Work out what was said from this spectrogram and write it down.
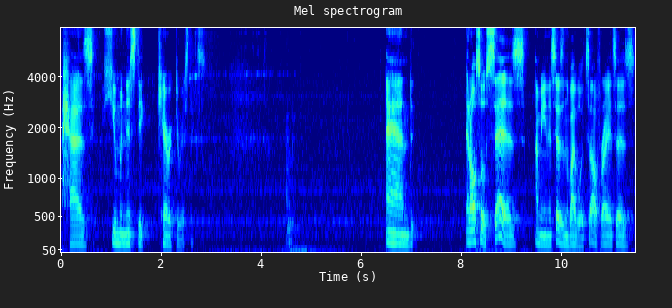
has humanistic characteristics. And it also says, I mean, it says in the Bible itself, right? It says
